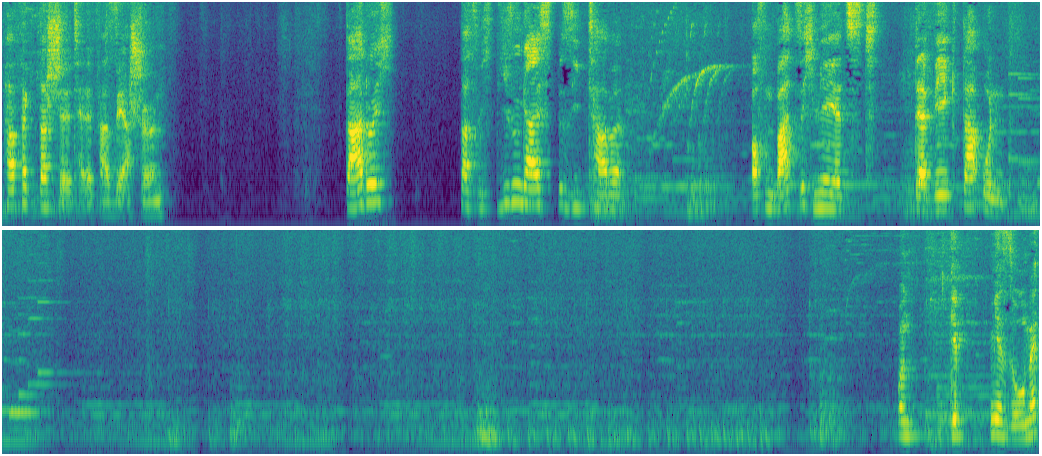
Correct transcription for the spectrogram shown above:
Perfekter Schildhelfer, sehr schön. Dadurch, dass ich diesen Geist besiegt habe, offenbart sich mir jetzt der Weg da unten. Und gibt mir somit,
